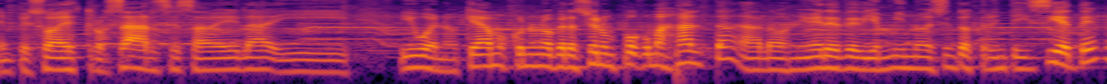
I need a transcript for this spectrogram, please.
empezó a destrozarse esa vela y, y bueno, quedamos con una operación un poco más alta, a los niveles de 10.937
